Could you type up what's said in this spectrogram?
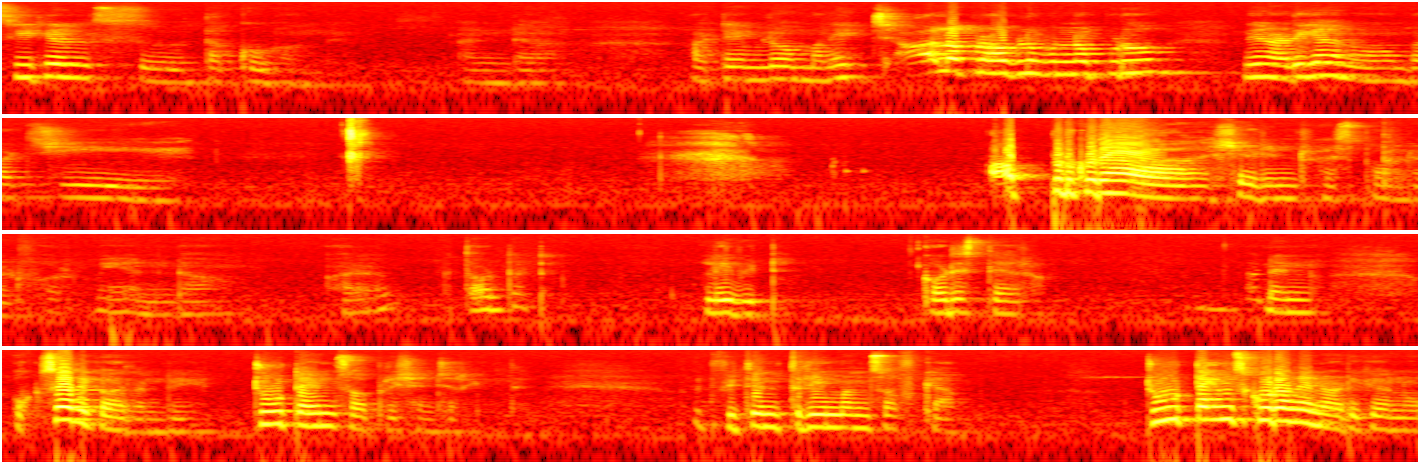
సీరియల్స్ తక్కువగా ఉంది అండ్ ఆ టైంలో మనీ చాలా ప్రాబ్లం ఉన్నప్పుడు నేను అడిగాను బట్ షీ అప్పుడు కూడా she didn't responded for me and I thought that leave it. God is there. నేను ఒకసారి కాదండి టూ టైమ్స్ ఆపరేషన్ జరిగింది. With in three months of gap. Two times కూడా నేను అడిగాను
